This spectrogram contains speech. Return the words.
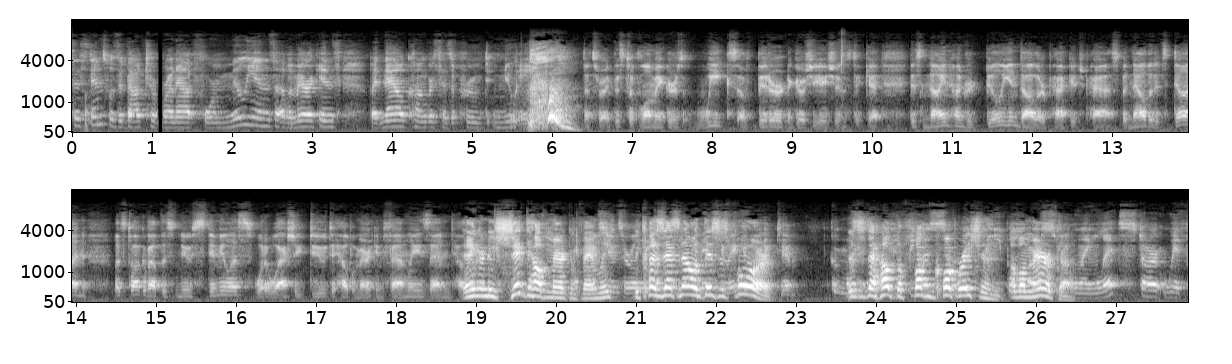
assistance was about to run out for millions of Americans, but now Congress has approved new aid. That's right. This took lawmakers weeks of bitter negotiations to get this $900 billion package passed. But now that it's done, let's talk about this new stimulus, what it will actually do to help American families and help. It ain't gonna do shit to help American families Questions are only because that's not what this is coming into it. Good for. morning, Tim. Good This is to help the fucking Because so many corporation of America. Let's start with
